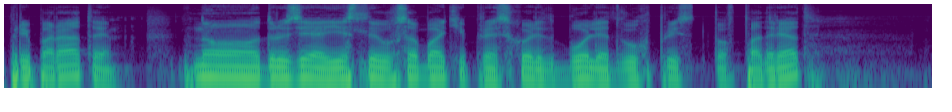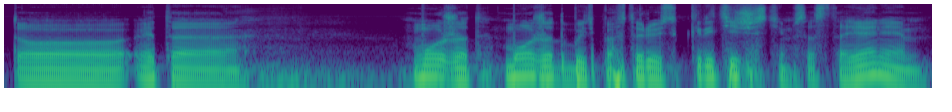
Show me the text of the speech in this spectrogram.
препараты. Но, друзья, если у собаки происходит более двух приступов подряд, то это может, может быть, повторюсь, критическим состоянием,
